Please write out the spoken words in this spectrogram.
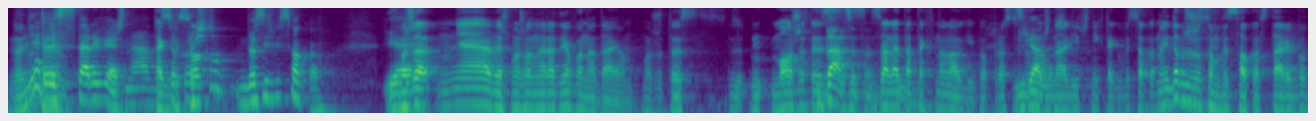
No nie. to jest stary, wiesz, na Tak wysokość, wysoko? dosyć wysoko. Je- Może, nie, wiesz, może one radiowo nadają. Może to jest, może to jest Bardzo zaleta technologii po prostu, że można licznik tak wysoko. No i dobrze, że są wysoko, stary, bo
